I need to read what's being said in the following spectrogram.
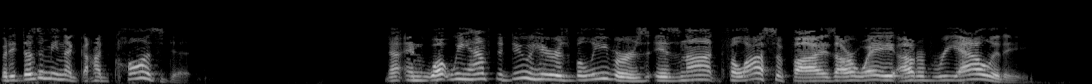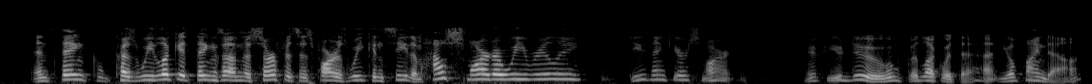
But it doesn't mean that God caused it. Now, and what we have to do here as believers is not philosophize our way out of reality and think, because we look at things on the surface as far as we can see them. How smart are we really? Do you think you're smart? If you do, good luck with that. You'll find out.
